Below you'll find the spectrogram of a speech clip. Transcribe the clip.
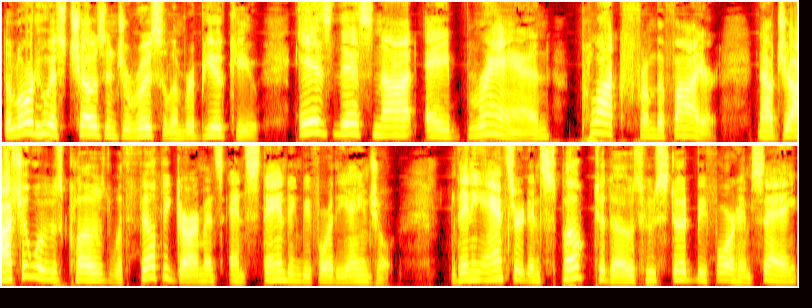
The Lord who has chosen Jerusalem rebuke you. Is this not a brand plucked from the fire? Now Joshua was clothed with filthy garments and standing before the angel. Then he answered and spoke to those who stood before him, saying,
